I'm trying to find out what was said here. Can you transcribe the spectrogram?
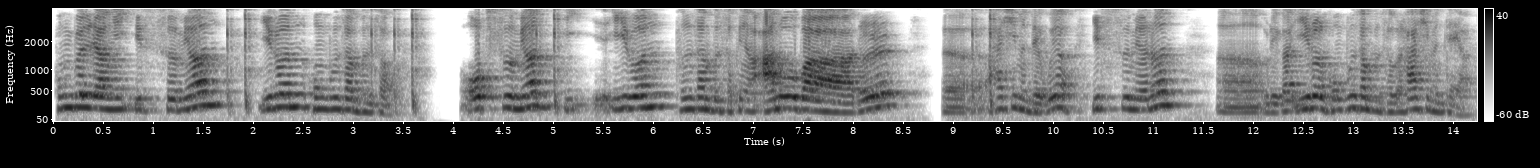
공별량이 있으면 이런 공분산 분석 없으면 이, 이런 분산 분석 그냥 아노바를 어, 하시면 되고요. 있으면은 어, 우리가 이런 공분산 분석을 하시면 돼요.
